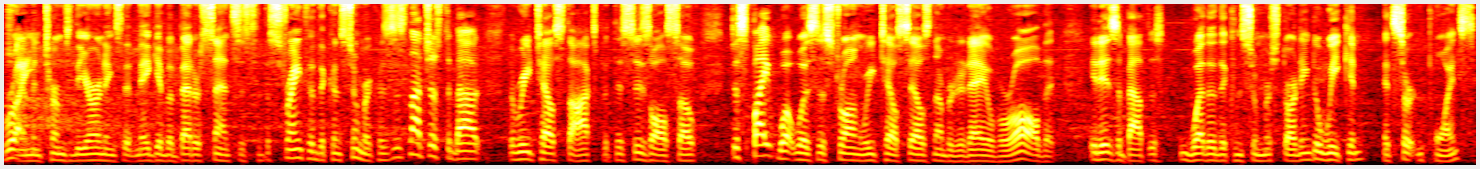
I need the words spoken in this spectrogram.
right? in terms of the earnings that may give a better sense as to the strength of the consumer, because it's not just about the retail stocks, but this is also, despite what was a strong retail sales number today overall, that it is about this, whether the consumer is starting to weaken at certain points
